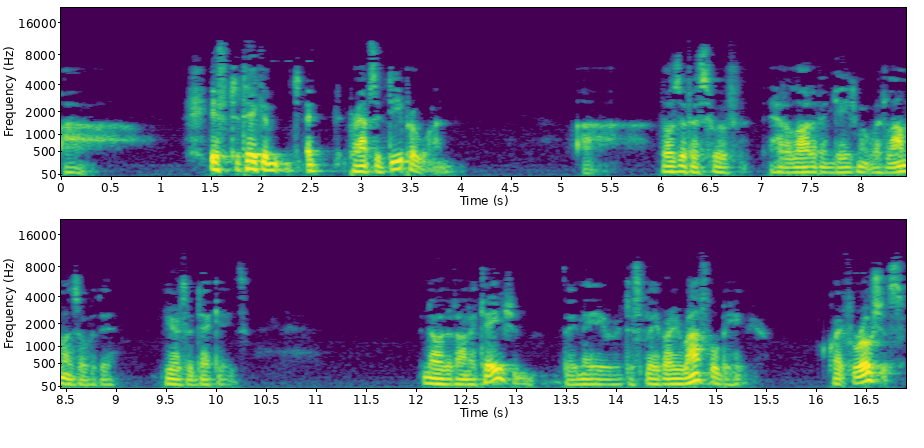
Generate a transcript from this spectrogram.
Uh, if to take a, a, perhaps a deeper one, uh, those of us who have had a lot of engagement with lamas over the years or decades know that on occasion they may display very wrathful behavior, quite ferocious.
